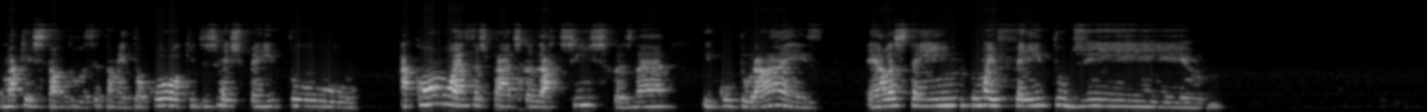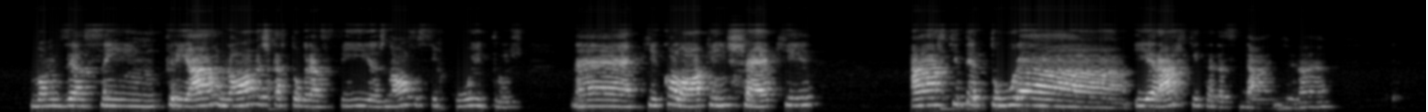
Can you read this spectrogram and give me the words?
uma questão que você também tocou que diz respeito a como essas práticas artísticas, né, e culturais, elas têm um efeito de, vamos dizer assim, criar novas cartografias, novos circuitos, né, que coloquem em xeque a arquitetura hierárquica da cidade, né?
